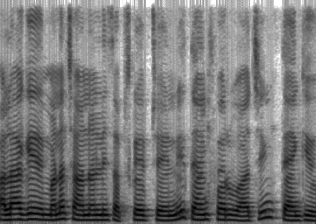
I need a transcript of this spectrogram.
అలాగే మన ఛానల్ని సబ్స్క్రైబ్ చేయండి. Thanks for watching. Thank you.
